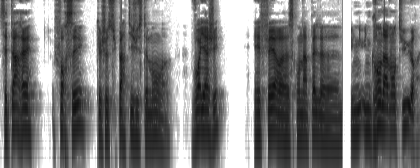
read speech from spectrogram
cet arrêt forcé que je suis parti justement voyager et faire euh, ce qu'on appelle euh, une, grande aventure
